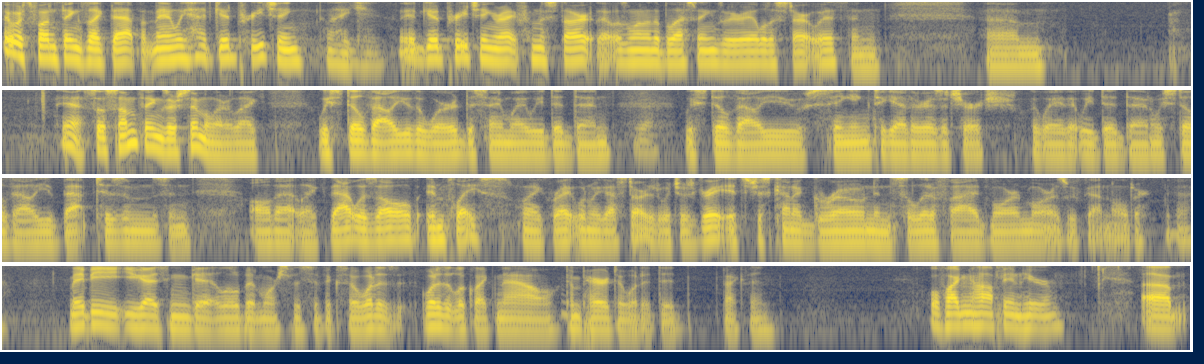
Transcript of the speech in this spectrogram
there was fun things like that, but man, we had good preaching. Like mm-hmm. we had good preaching right from the start. That was one of the blessings we were able to start with, and um, yeah. So some things are similar. Like we still value the word the same way we did then. Yeah. We still value singing together as a church the way that we did then. We still value baptisms and all that. Like that was all in place, like right when we got started, which was great. It's just kind of grown and solidified more and more as we've gotten older. Yeah. Maybe you guys can get a little bit more specific. So, what is what does it look like now compared to what it did back then? Well, if I can hop in here, um,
